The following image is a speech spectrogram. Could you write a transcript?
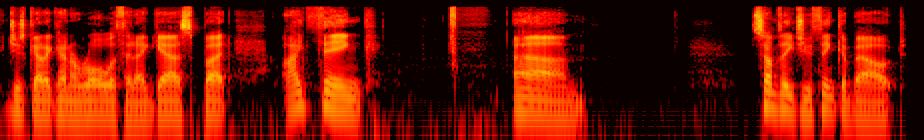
you just got to kind of roll with it, I guess. But I think um, something to think about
